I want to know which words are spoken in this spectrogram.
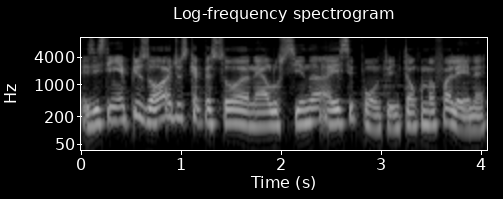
Existem episódios que a pessoa né, alucina a esse ponto. Então, como eu falei, né?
